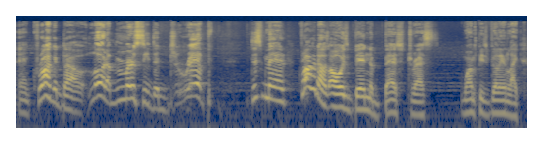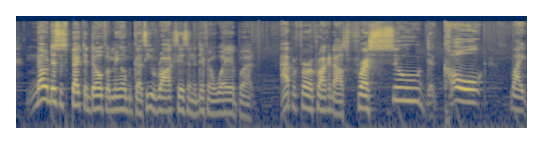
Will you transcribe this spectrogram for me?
And Crocodile, Lord of mercy, the drip. This man, Crocodile's always been the best dressed One Piece villain. Like, no disrespect to Doflamingo because he rocks his in a different way, but I prefer Crocodile's fresh suit, the coat, like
